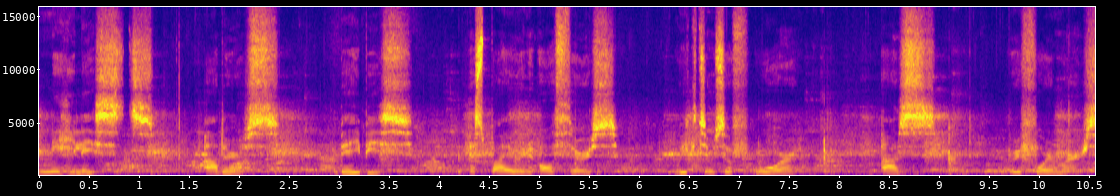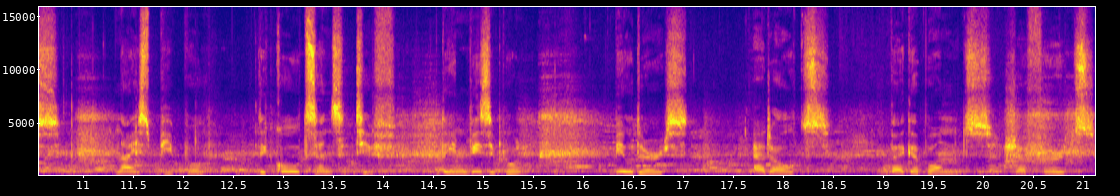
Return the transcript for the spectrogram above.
nihilists, others, babies, aspiring authors, victims of war, us, reformers, nice people, the cold sensitive, the invisible, builders, adults, vagabonds, shepherds,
